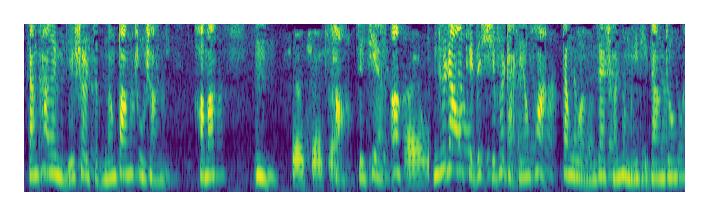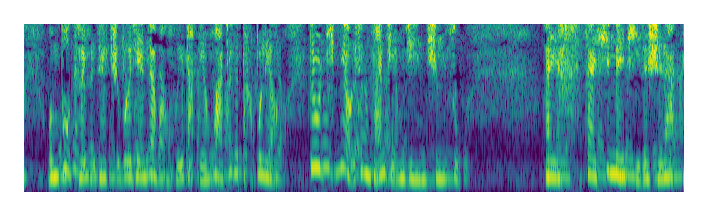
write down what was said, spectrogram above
咱看看你这事儿怎么能帮助上你，好吗？嗯。行行行。好，再见啊哎！你说让我给他媳妇儿打电话，但我们在传统媒体当中，我们不可以在直播间再往回打电话，这个打不了，都是听友向咱节目进行倾诉。哎呀，在新媒体的时代，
